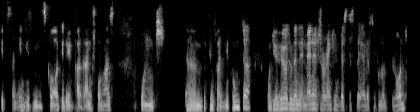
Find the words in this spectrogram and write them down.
gibt es dann eben diesen Score, den du eben gerade angesprochen hast und ähm, beziehungsweise die Punkte und je höher du dann im Manager-Ranking bist, desto eher wirst du von uns belohnt.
